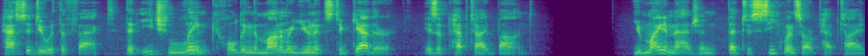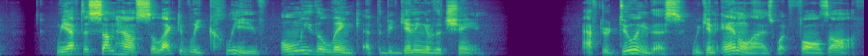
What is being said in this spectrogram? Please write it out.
has to do with the fact that each link holding the monomer units together is a peptide bond. You might imagine that to sequence our peptide, we have to somehow selectively cleave only the link at the beginning of the chain. After doing this, we can analyze what falls off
